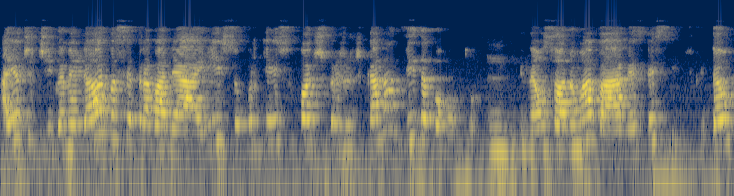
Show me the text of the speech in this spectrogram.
aí eu te digo, é melhor você trabalhar isso, porque isso pode te prejudicar na vida como um todo, uhum. e não só numa vaga específica. Então,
